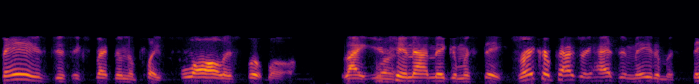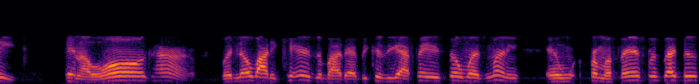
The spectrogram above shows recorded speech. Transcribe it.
fans just expect him to play flawless football. Like you Right. cannot make a mistake. Dre Kirkpatrick hasn't made a mistake in a long time, but nobody cares about that because he got paid so much money. And from a fan's perspective,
